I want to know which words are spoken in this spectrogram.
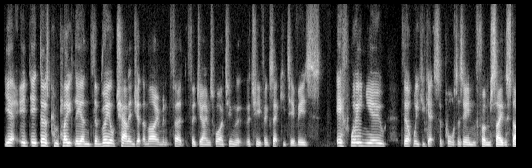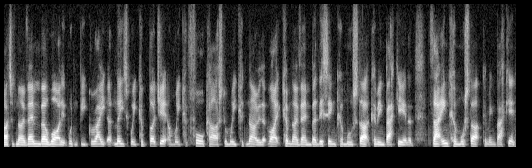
Yeah, it, it does completely. And the real challenge at the moment for, for James Whiting, the, the chief executive, is if we knew that we could get supporters in from, say, the start of November. While it wouldn't be great, at least we could budget and we could forecast and we could know that, right, come November, this income will start coming back in and that income will start coming back in.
